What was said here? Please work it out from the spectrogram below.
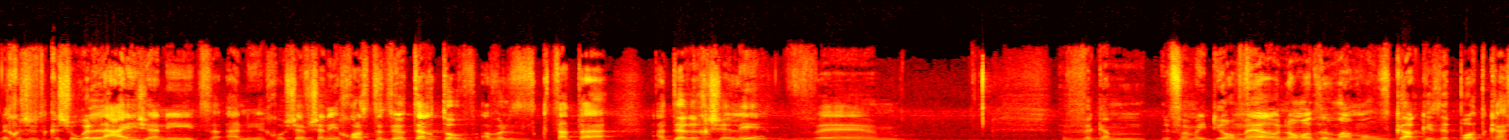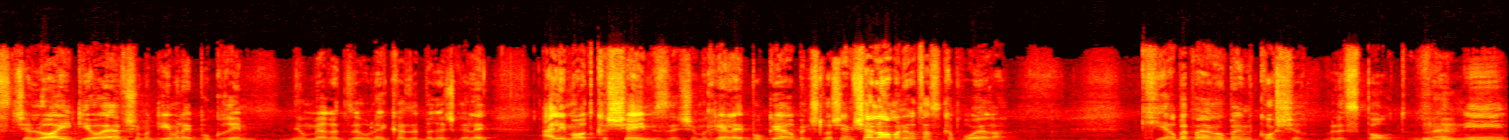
אני חושב שזה קשור אליי, שאני אני חושב שאני יכול לעשות את זה יותר טוב, אבל זה קצת הדרך שלי, ו... וגם לפעמים הייתי אומר, אני לא אומר את זה במאמר מוסגר כי זה פודקאסט, שלא הייתי אוהב שמגיעים אליי בוגרים. אני אומר את זה אולי כזה בריש גלי. היה לי מאוד קשה עם זה, שמגיע כן. אליי בוגר בן 30, שלום, אני רוצה לעשות קפוארה. כי הרבה פעמים הם באים לכושר ולספורט, ואני...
